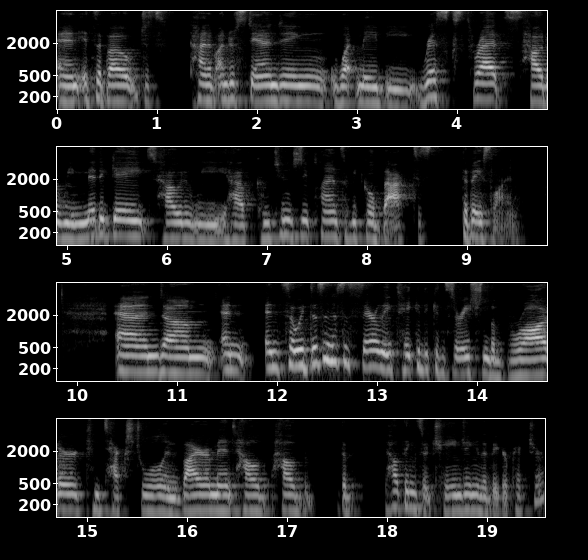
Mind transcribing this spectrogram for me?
And it's about just kind of understanding what may be risks threats how do we mitigate how do we have contingency plans so we go back to the baseline? And um, and and so it doesn't necessarily take into consideration the broader contextual environment how how the, the how things are changing in the bigger picture.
